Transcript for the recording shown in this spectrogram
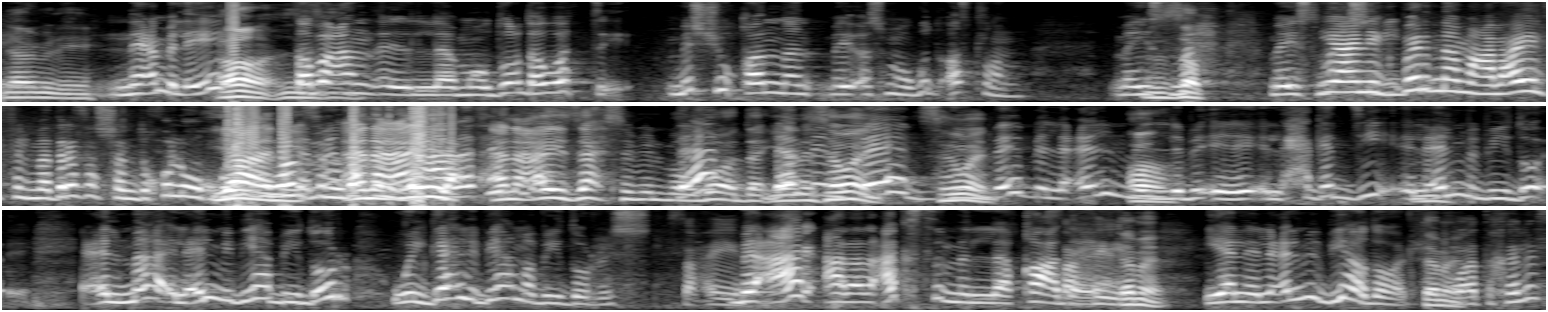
نعمل إيه؟ نعمل إيه؟ آه، طبعا الموضوع دوت مش يقنن ما يبقاش موجود أصلا. ما يسمح. ما يسمحش يعني. كبرنا مع العيل في المدرسة عشان دخوله وخروجه يعني أنا عايز أنا عايز أحسب الموضوع ده, يعني من ثواني باب ثواني من باب العلم آه. اللي ب... الحاجات دي العلم بيضر علمها العلم بيها بيضر والجهل بيها ما بيضرش صحيح بع- على العكس من القاعدة صحيح. يعني. تمام يعني العلم بيها ضار تمام الوقت خلص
